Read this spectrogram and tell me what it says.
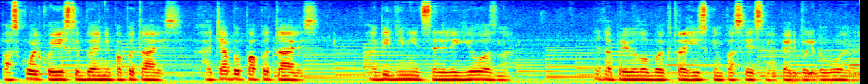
Поскольку если бы они попытались, хотя бы попытались объединиться религиозно, это привело бы к трагическим последствиям, опять были бы войны.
